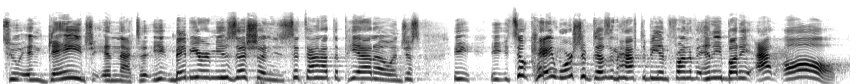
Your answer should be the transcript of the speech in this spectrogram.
to engage in that. To, maybe you're a musician, you sit down at the piano and just it's okay. Worship doesn't have to be in front of anybody at all.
